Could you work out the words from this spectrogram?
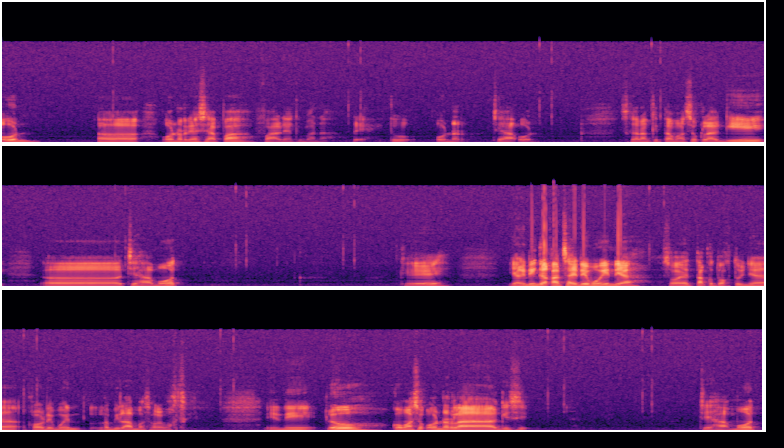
own, uh, ownernya siapa, filenya gimana. Deh, itu owner ch own. Sekarang kita masuk lagi uh, Mode. Oke. Yang ini nggak akan saya demoin ya, soalnya takut waktunya kalau demoin lebih lama soalnya waktunya. Ini, loh, kok masuk owner lagi sih? Mode.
